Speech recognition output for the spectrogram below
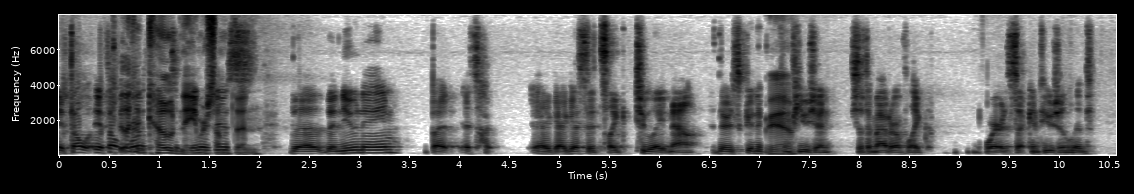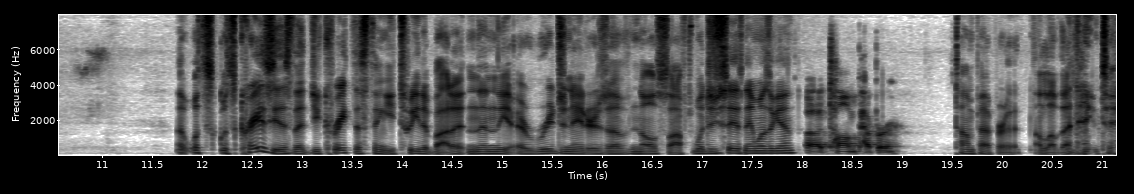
it felt it felt like a code name or something. The the new name, but it's I guess it's like too late now. There's going to be yeah. confusion. It's just a matter of like where does that confusion live? Uh, what's what's crazy is that you create this thing, you tweet about it, and then the originators of Nullsoft. What did you say his name was again? Uh, Tom Pepper. Tom Pepper. I love that name too.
